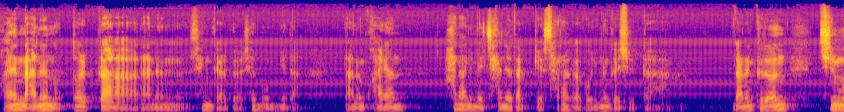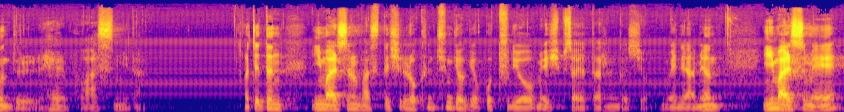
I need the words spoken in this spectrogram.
과연 나는 어떨까라는 생각을 해봅니다. 나는 과연 하나님의 자녀답게 살아가고 있는 것일까? 나는 그런 질문들을 해 보았습니다. 어쨌든 이 말씀을 봤을 때 실로 큰 충격이었고 두려움에 휩싸였다는 것이죠. 왜냐하면 이 말씀에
